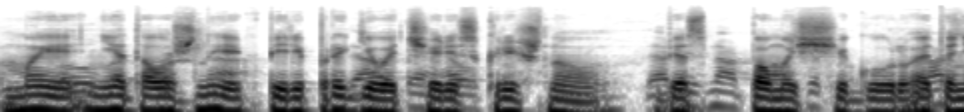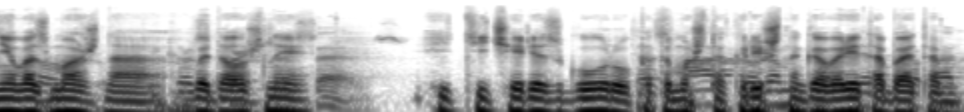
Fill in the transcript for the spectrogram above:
Мы не должны перепрыгивать через Кришну без помощи гуру. Это невозможно. Вы должны идти через гуру, потому что Кришна говорит об этом.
